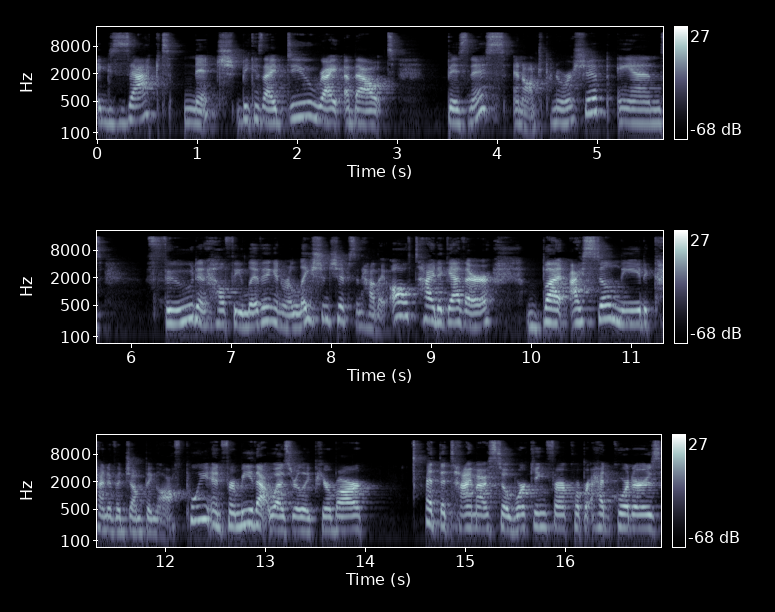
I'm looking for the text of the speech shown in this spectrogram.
exact niche because i do write about business and entrepreneurship and food and healthy living and relationships and how they all tie together but i still need kind of a jumping off point. And for me that was really pure barre at the time i was still working for our corporate headquarters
